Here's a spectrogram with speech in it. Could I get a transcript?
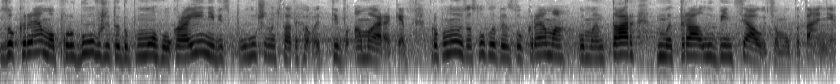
зокрема продовжити допомогу Україні від Сполучених Штатів Америки. Пропоную заслухати зокрема коментар Дмитра Лубінця у цьому питанні.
